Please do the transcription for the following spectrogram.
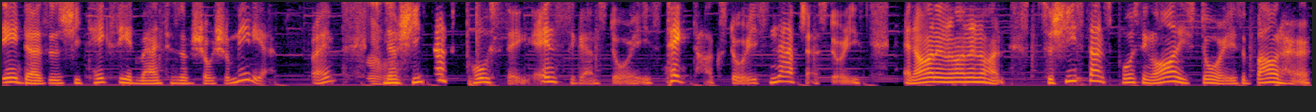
A does is she takes the advantage of social media, right? Mhm. Now she starts posting Instagram stories, TikTok stories, Snapchat stories, and on and on and on. So she starts posting all these stories about her,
